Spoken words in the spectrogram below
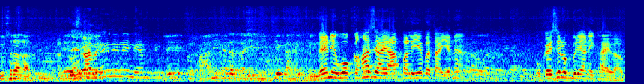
दूसरा ला दे। दूसरा भी नहीं नहीं नहीं ये पानी का रहता है ये नीचे का है। नहीं नहीं वो कहाँ से आया? आप पहले ये बताइए ना। वो कैसे लोग बिरयानी खाएगा अब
